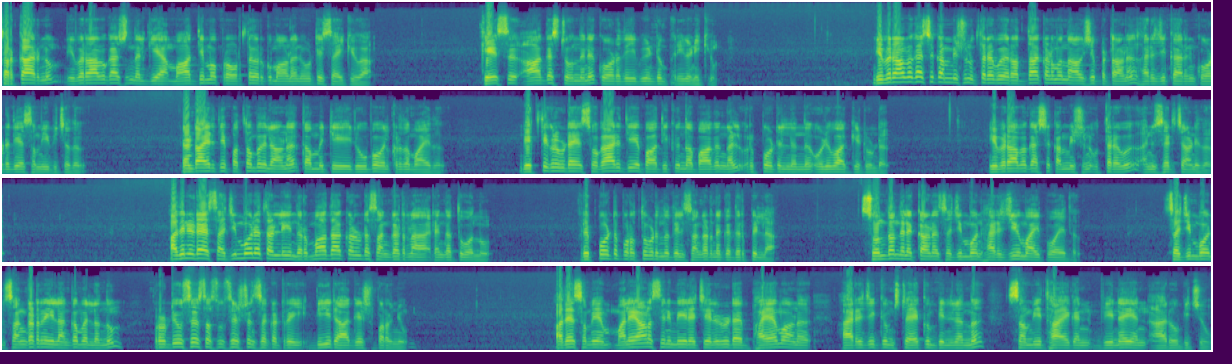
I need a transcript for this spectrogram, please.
സർക്കാരിനും വിവരാവകാശം നൽകിയ മാധ്യമ പ്രവർത്തകർക്കുമാണ് നോട്ടീസ് അയക്കുക. കേസ് ആഗസ്റ്റ് ഒന്നിന് കോടതി വീണ്ടും പരിഗണിക്കും. വിവരാവകാശ കമ്മീഷൻ ഉത്തരവ് റദ്ദാക്കണമെന്നാവശ്യപ്പെട്ടാണ് ഹർജിക്കാരൻ കോടതിയെ സമീപിച്ചത്. രണ്ടായിരത്തി പത്തൊമ്പതിലാണ് കമ്മിറ്റി രൂപവൽകൃതമായത്. വ്യക്തികളുടെ സ്വകാര്യതയെ ബാധിക്കുന്ന ഭാഗങ്ങൾ റിപ്പോർട്ടിൽ നിന്ന് ഒഴിവാക്കിയിട്ടുണ്ട്. വിവരാവകാശ കമ്മീഷൻ ഉത്തരവ് അനുസരിച്ചാണിത്. അതിനിടെ സജിമോനെ തള്ളി നിർമ്മാതാക്കളുടെ സംഘടന രംഗത്ത് വന്നു. റിപ്പോർട്ട് പുറത്തുവിടുന്നതിൽ സംഘടനയ്ക്ക് എതിർപ്പില്ല. സ്വന്തം നിലക്കാണ് സജിമോൻ ഹർജിയുമായി പോയത്. സജിമോൻ സംഘടനയിൽ അംഗമല്ലെന്നും producers association secretary B Rakesh പറഞ്ഞു. അതേസമയം മലയാള സിനിമയിലെ ചിലരുടെ ഭയമാണ് ഹർജിക്കും സ്റ്റേക്കും പിന്നിലെന്ന് സംവിധായകൻ വിനയൻ ആരോപിച്ചു.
